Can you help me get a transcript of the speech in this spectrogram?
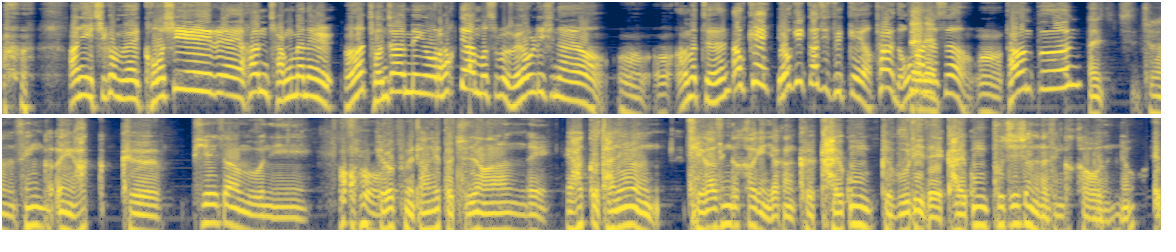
아니 지금 왜 거실의 한 장면을 어? 전자현미경으로 확대한 모습을 왜 올리시나요? 어, 어 아무튼 아, 오케이 여기까지 들게요. 차라리 너무 네네. 많았어. 어, 다음 분. 아니, 저는 생각, 아니, 학, 그, 피해자분이 어, 괴롭힘을 당했다 주장하는데, 학교 다니면 제가 생각하기엔 약간 그 갈굼, 그 물이 내 갈굼 포지션이라 생각하거든요. 에,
